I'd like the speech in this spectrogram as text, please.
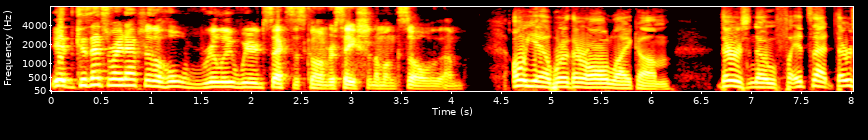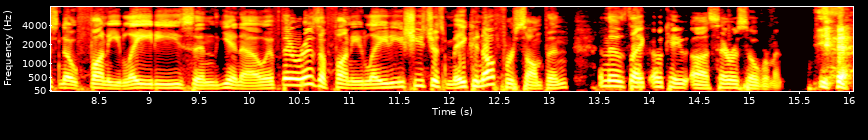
because that's right after the whole really weird sexist conversation amongst all of them. Oh yeah, where they're all like, um, there's no it's that there's no funny ladies and you know if there is a funny lady she's just making up for something and then it's like okay uh sarah silverman yeah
